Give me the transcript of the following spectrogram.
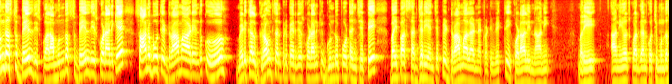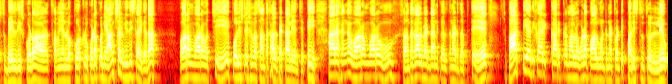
ముందస్తు బెయిల్ తీసుకోవాలి. ఆ ముందస్తు బెయిల్ తీసుకోవడానికే సానుభూతి డ్రామా ఆడేందుకు మెడికల్ గ్రౌండ్స్ అని ప్రిపేర్ చేసుకోవడానికి గుండుపోటు అని చెప్పి బైపాస్ సర్జరీ అని చెప్పి డ్రామాలు ఆడినటువంటి వ్యక్తి కొడాలి నాని. మరి ఆ నియోజకవర్గానికి వచ్చి ముందస్తు బెయిల్ తీసుకోవడం ఆ సమయంలో కోర్టులు కూడా కొన్ని ఆంక్షలు విధిస్తాయి కదా. వారం వారం వచ్చి పోలీస్ స్టేషన్లో సంతకాలు పెట్టాలి అని చెప్పి ఆ రకంగా వారం వారం సంతకాలు పెట్టడానికి వెళ్తున్నాడు తప్పితే పార్టీ అధికారిక కార్యక్రమాల్లో కూడా పాల్గొంటున్నటువంటి పరిస్థితులు లేవు.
